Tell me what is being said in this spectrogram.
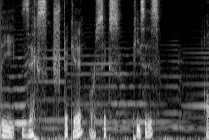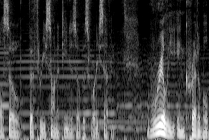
the Sechs Stücke, or Six Pieces, also the three sonatinas, Opus 47. Really incredible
